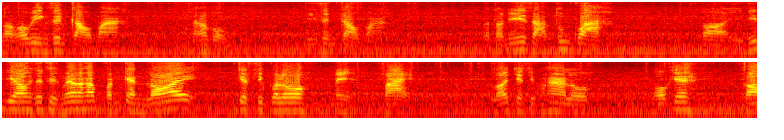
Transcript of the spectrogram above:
เราก็วิ่งเส้นเก่ามานะครับผมวิ่งเส้นเก่ามา ก็ตอนนี้สามทุ่มกว่า ก็อีกนิดเดียวจะถึงแล้วนะครับ ขอนแก่นร้อยเจ็ดสิบกิโล นี่ป้ายร้อยเจ็ดสิบห้าโล โอเค ก็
